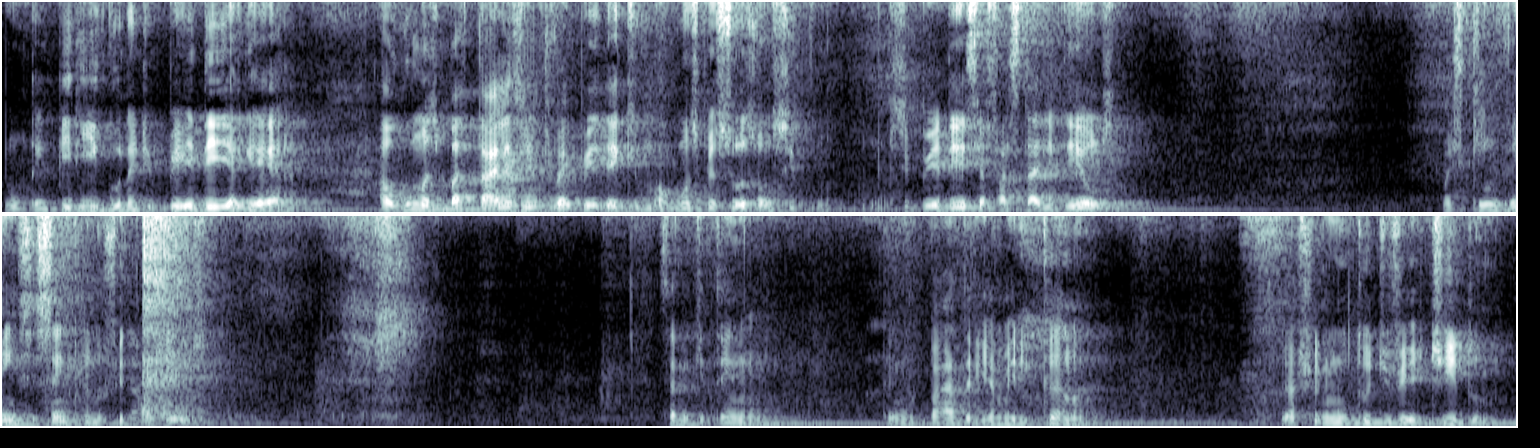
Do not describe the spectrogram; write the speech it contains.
não tem perigo né, de perder a guerra. Algumas batalhas a gente vai perder, que algumas pessoas vão se, se perder, se afastar de Deus. Mas quem vence sempre no final é Deus. Sabe que tem, tem um padre americano, eu acho ele muito divertido,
